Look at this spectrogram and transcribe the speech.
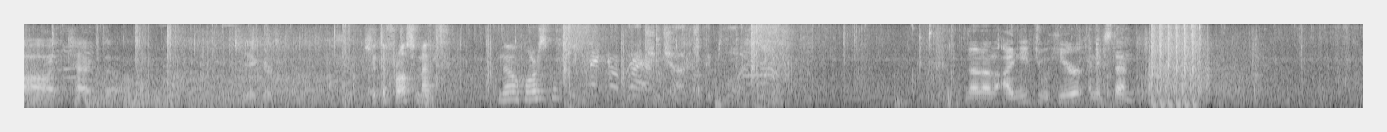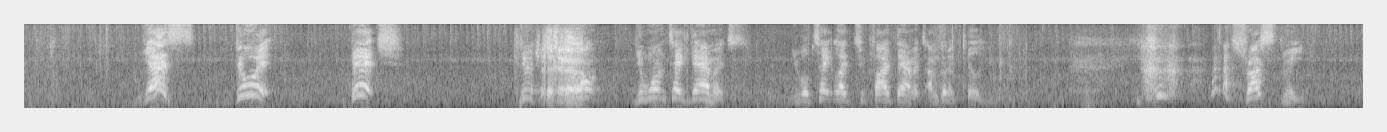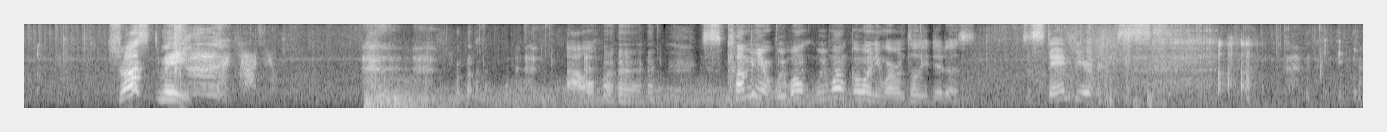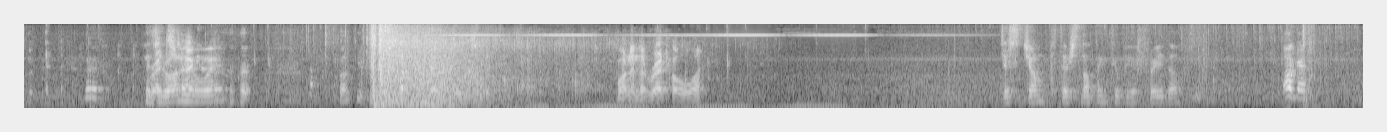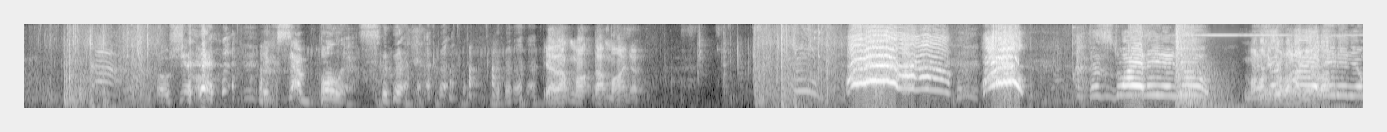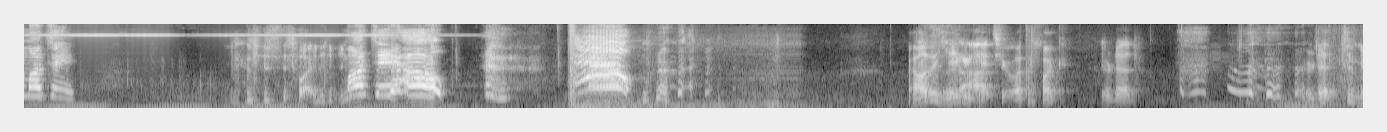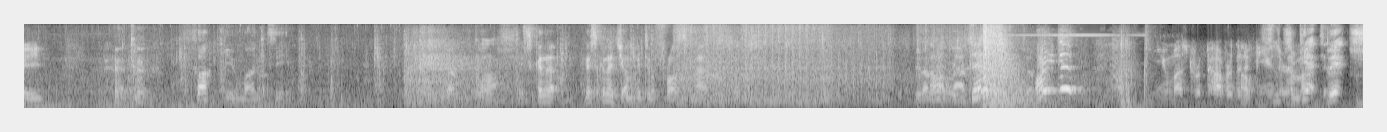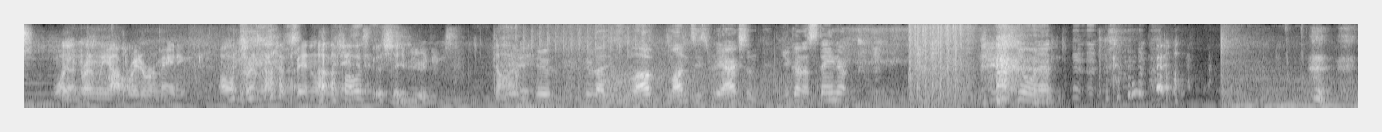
Oh, I tagged the Jaeger. Shoot the frostmat. No horseman. No, no, no. I need you here and extend. Yes! Do it! Bitch! Dude, you, won't, you won't take damage. You will take like two, five damage. I'm gonna kill you. Trust me. Trust me! Ow. Just come here. We won't we won't go anywhere until you do this. Just stand here. He's running stack. away. Fucking One in the red hallway. Just jump. There's nothing to be afraid of. Okay. Ah! Oh shit! Except bullets. Yeah, that mi- that miner. Ah! Help! This is why I needed you. Monty this is why I your left. needed you, Monty. this is why I need you. Monty, help! Help! How did Jaeger get you? What the fuck? You're dead. You're dead to me. Fuck you, Monty. Dumb Oh. It's gonna, it's gonna jump into frostmat. But... Dude, I'm Oh, the you're dead? one to jump. Why are you dead? You must recover the Oh, defuser. Get, bitch! One Yeah, no. friendly operator remaining. All friendlies have been I thought I was eliminated. gonna save you and just die. Dude, dude, I just love Monty's reaction. You're gonna stay here. Not doing it.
